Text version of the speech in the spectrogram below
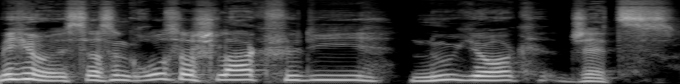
Micho, ist das ein großer Schlag für die New York Jets?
